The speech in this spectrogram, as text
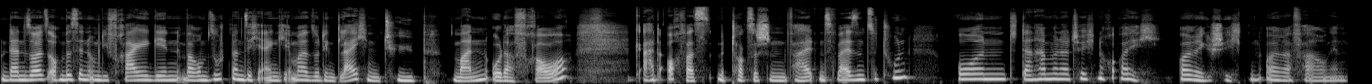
Und dann soll es auch ein bisschen um die Frage gehen, warum sucht man sich eigentlich immer so den gleichen Typ Mann oder Frau? Hat auch was mit toxischen Verhaltensweisen zu tun. Und dann haben wir natürlich noch euch, eure Geschichten, eure Erfahrungen.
